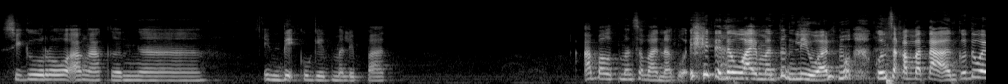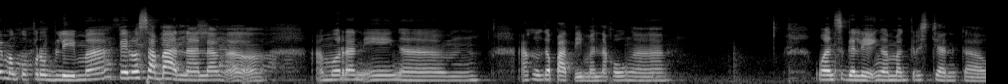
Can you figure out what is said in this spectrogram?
Siguro ang akin nga hindi ko gid malipat. About man sa bana ko. Eh, tinuway man tong liwan mo. Kung sa kabataan ko, duway man ko problema. Pero sa bana lang, oo. Amoran eh nga, um, ako gapati man ako nga, once gali nga mag-Christian ka,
